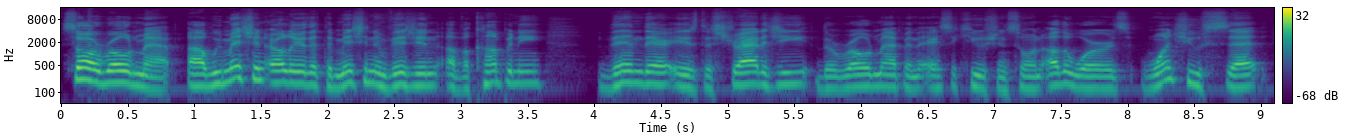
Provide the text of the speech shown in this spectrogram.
So, a roadmap. Uh, we mentioned earlier that the mission and vision of a company, then there is the strategy, the roadmap, and the execution. So, in other words, once you set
